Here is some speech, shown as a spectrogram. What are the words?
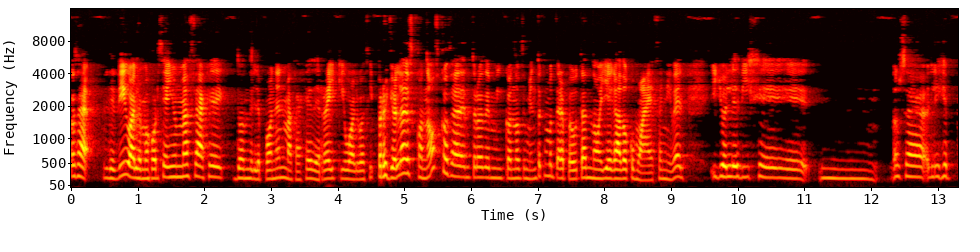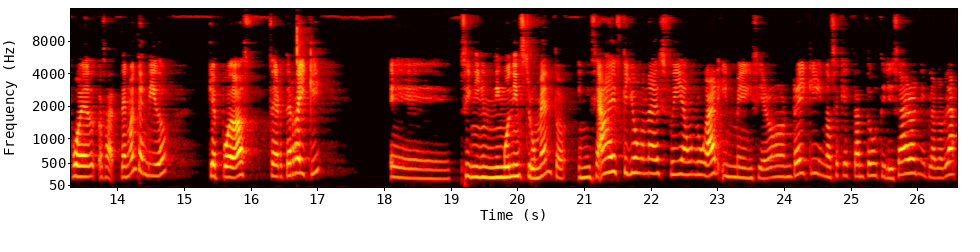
o sea, les digo, a lo mejor si hay un masaje donde le ponen masaje de Reiki o algo así, pero yo la desconozco, o sea, dentro de mi conocimiento como terapeuta no he llegado como a ese nivel. Y yo le dije, mmm, o sea, le dije, puedo, o sea, tengo entendido que puedo hacerte Reiki, eh, sin ningún instrumento. Y me dice, ah, es que yo una vez fui a un lugar y me hicieron Reiki y no sé qué tanto utilizaron y bla, bla, bla.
